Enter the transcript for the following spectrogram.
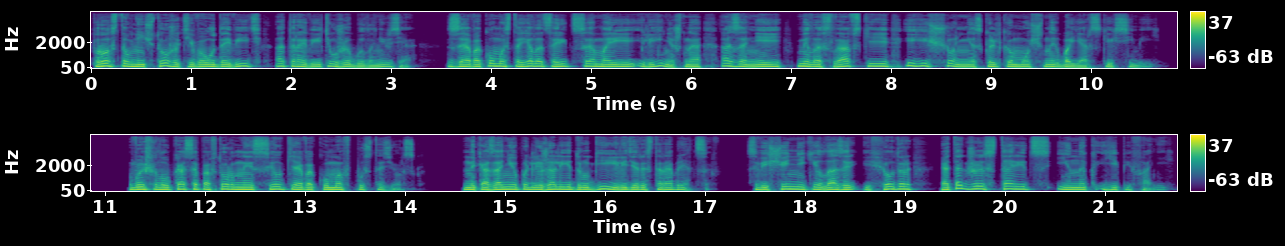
Просто уничтожить его, удавить, отравить уже было нельзя. За Авакума стояла царица Мария Ильинична, а за ней — Милославские и еще несколько мощных боярских семей. Вышел указ о повторной ссылке Авакума в Пустозерск. Наказанию подлежали и другие лидеры старобрядцев — священники Лазарь и Федор, а также старец Инок Епифаний.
